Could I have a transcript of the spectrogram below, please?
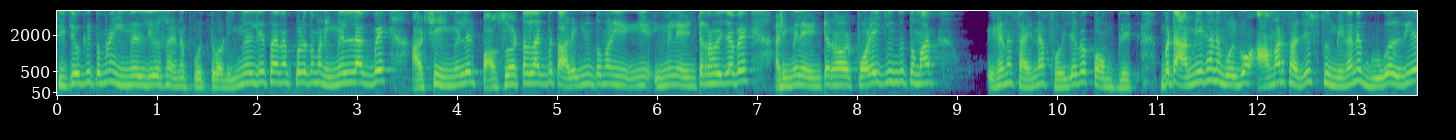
তৃতীয় কি তোমরা ইমেল দিয়েও সাইন আপ করতে পারো ইমেল দিয়ে সাইন আপ করলে তোমার ইমেল লাগবে আর সেই ইমেলের পাসওয়ার্ডটা লাগবে তাহলে কিন্তু তোমার ইমেলে এন্টার হয়ে যাবে আর ইমেলে এন্টার হওয়ার পরেই কিন্তু তোমার এখানে সাইন আপ হয়ে যাবে কমপ্লিট বাট আমি এখানে বলব, আমার সাজেস্ট তুমি এখানে গুগল দিয়ে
